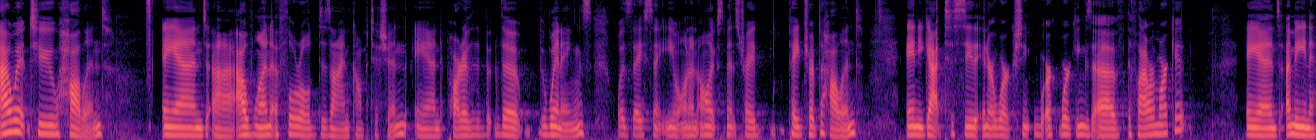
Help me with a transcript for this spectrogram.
I went to Holland and uh, I won a floral design competition. And part of the, the, the winnings was they sent you on an all expense trade, paid trip to Holland. And you got to see the inner work, work, workings of the flower market. And I mean,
